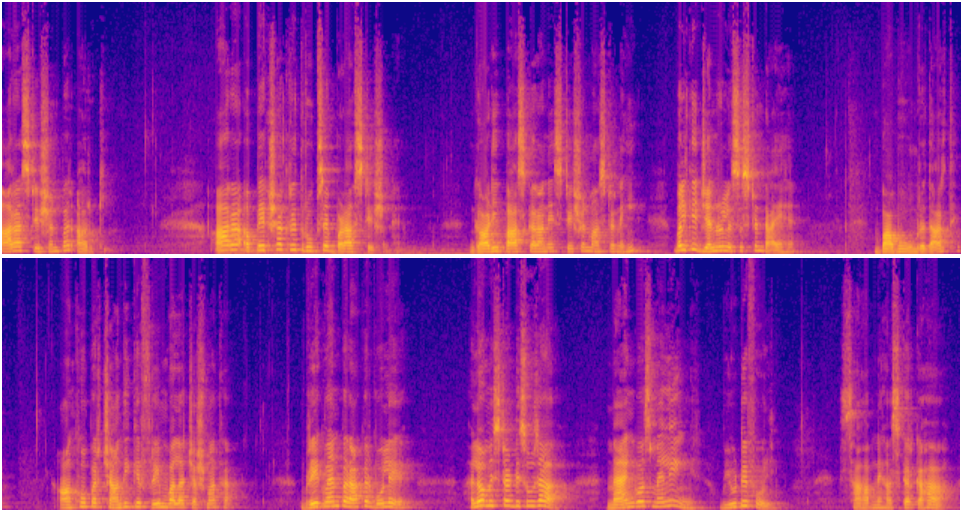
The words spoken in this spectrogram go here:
आरा स्टेशन पर आ रुकी। आरा अपेक्षाकृत रूप से बड़ा स्टेशन है। गाड़ी पास कराने स्टेशन मास्टर नहीं, बल्कि जनरल असिस्टेंट आए हैं। बाबू उम्रदार थे। आँखों पर चांदी के फ्रेम वाला चश्मा था। ब्रेक वैन पर आकर बोले hello mister D'Souza mango smelling beautiful साहब ने हंसकर कहा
